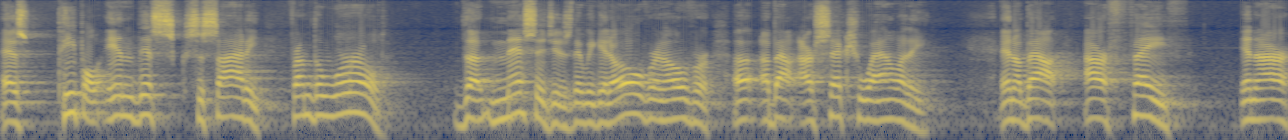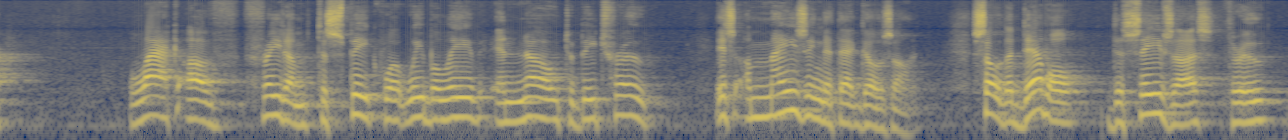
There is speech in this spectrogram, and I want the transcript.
as people in this society from the world. The messages that we get over and over uh, about our sexuality and about our faith and our lack of freedom to speak what we believe and know to be true. It's amazing that that goes on. So the devil deceives us through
